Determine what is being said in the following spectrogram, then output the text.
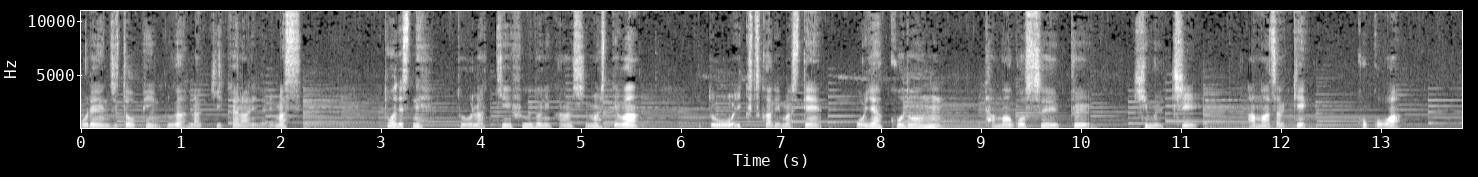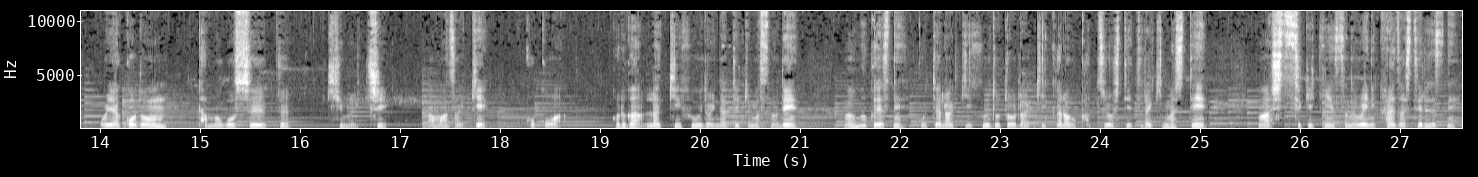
オレンジとピンクがラッキーカラーになります。あとはですね、ラッキーフードに関しましては、いくつかありまして、親子丼、卵スープ、キムチ、甘酒、ココア、親子丼、卵スープ、キムチ、甘酒、ココア。これがラッキーフードになっていきますので、まあ、うまくですね、こういったラッキーフードとラッキーカラーを活用していただきまして、まあ、質石金星の上に開座しているですね、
